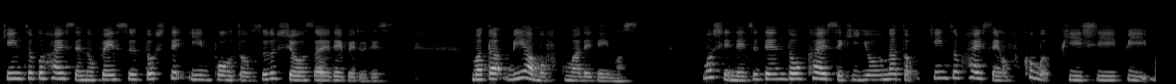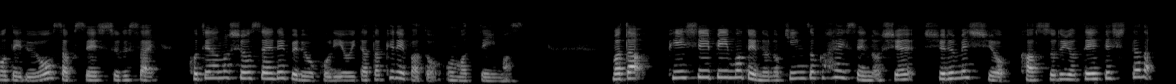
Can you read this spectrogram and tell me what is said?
金属配線のフェースとしてインポートする詳細レベルです。また、ビアも含まれています。もし熱伝導解析用など金属配線を含む PCB モデルを作成する際、こちらの詳細レベルをご利用いただければと思っています。また、PCB モデルの金属配線のシェルメッシュを化する予定でしたら、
